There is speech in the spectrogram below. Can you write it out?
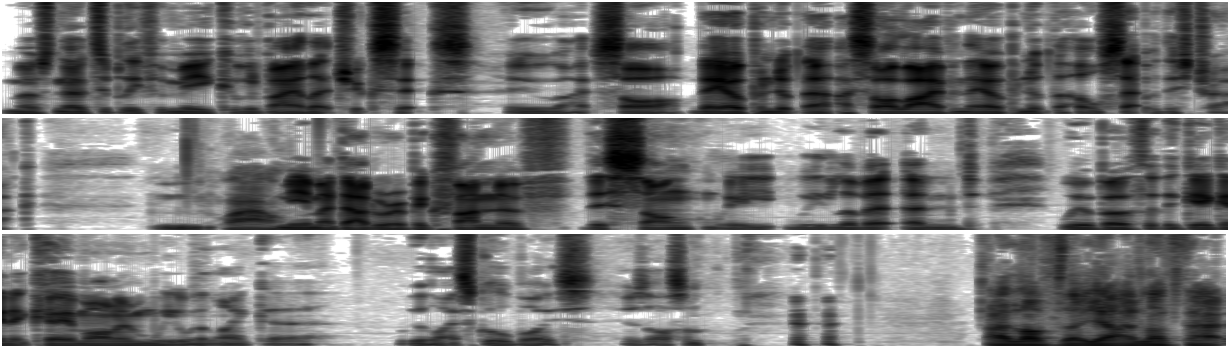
most notably for me, covered by Electric Six, who I saw. They opened up that I saw live, and they opened up the whole set with this track. Wow. Me and my dad were a big fan of this song. We we love it, and we were both at the gig, and it came on, and we were like uh, we were like schoolboys. It was awesome. I love that. Yeah, I love that.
